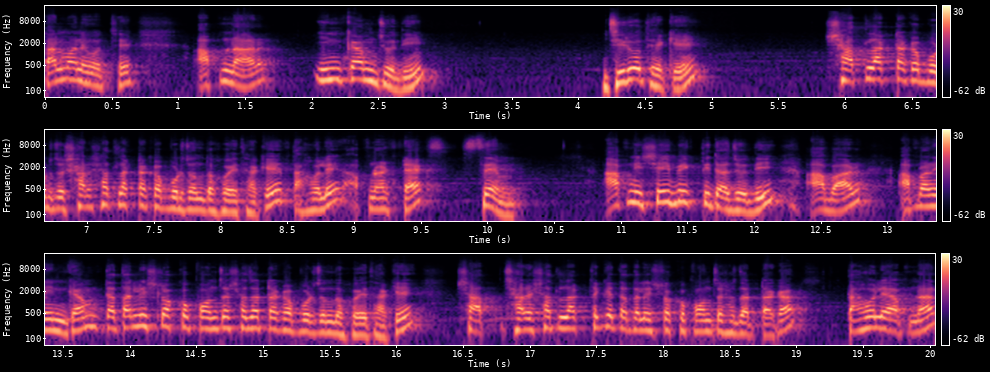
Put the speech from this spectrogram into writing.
তার মানে হচ্ছে আপনার ইনকাম যদি জিরো থেকে সাত লাখ টাকা পর্যন্ত সাড়ে সাত লাখ টাকা পর্যন্ত হয়ে থাকে, তাহলে আপনার ট্যাক্স সেম আপনি সেই ব্যক্তিটা যদি আবার আপনার ইনকাম তেতাল্লিশ লক্ষ পঞ্চাশ হাজার টাকা পর্যন্ত হয়ে থাকে, সাত, সাড়ে সাত লাখ থেকে তেতাল্লিশ লক্ষ পঞ্চাশ হাজার টাকা, তাহলে আপনার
